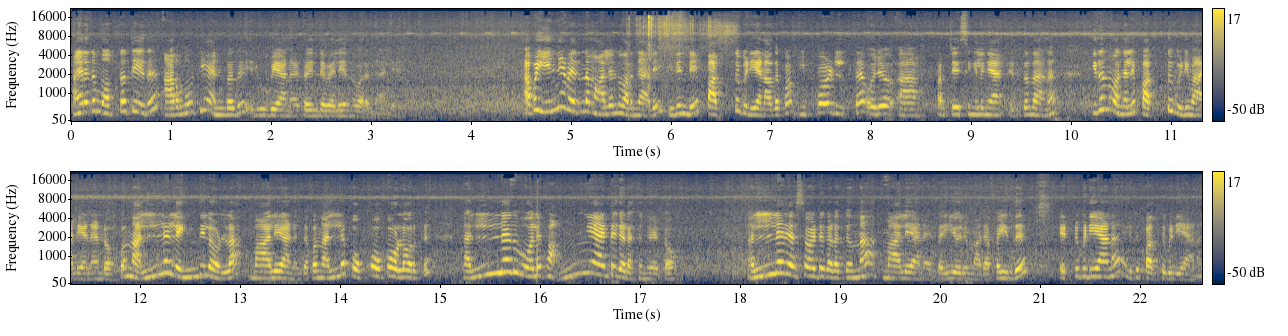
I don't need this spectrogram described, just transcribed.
അങ്ങനെ ഇത് മൊത്തത്തിൽ ഇത് അറുന്നൂറ്റി അൻപത് രൂപയാണ് കേട്ടോ ഇതിന്റെ വില എന്ന് പറഞ്ഞാൽ അപ്പോൾ ഇനി വരുന്ന മാല എന്ന് പറഞ്ഞാൽ ഇതിന്റെ പത്ത് പിടിയാണ്. അതിപ്പം ഇപ്പോഴത്തെ ഒരു പർച്ചേസിങ്ങിൽ ഞാൻ എടുത്തതാണ്. ഇതെന്ന് പറഞ്ഞാൽ പത്ത് പിടി മാലയാണ് കേട്ടോ. അപ്പോൾ നല്ല ലെങ്തിലുള്ള മാലയാണിത് അപ്പോൾ നല്ല പൊക്കമൊക്കെ ഉള്ളവർക്ക് നല്ലതുപോലെ ഭംഗിയായിട്ട് കിടക്കും കേട്ടോ. നല്ല രസമായിട്ട് കിടക്കുന്ന മാലയാണ് കേട്ടോ ഈ ഒരു മാല. അപ്പോൾ ഇത് എട്ട് പിടിയാണ് ഇത് പത്ത് പിടിയാണ്.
